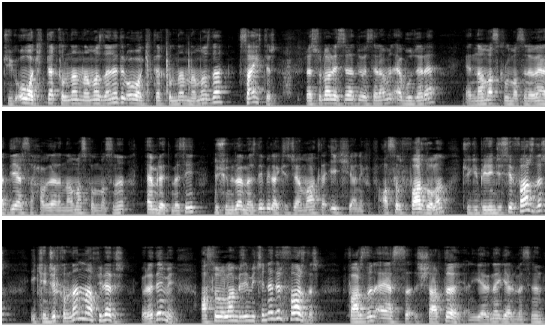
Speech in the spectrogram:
çünkü o vakitte kılınan namaz da nedir? O vakitte kılınan namaz da sahihtir. Resulullah Aleyhisselatü Vesselam'ın Ebu Zer'e e, namaz kılmasını veya diğer sahabelere namaz kılmasını emretmesi düşünülemezdi. Bilakis cemaatle ilk yani asıl farz olan çünkü birincisi farzdır. İkinci kılınan nafiledir. Öyle değil mi? Asıl olan bizim için nedir? Farzdır. Farzın eğer şartı yani yerine gelmesinin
